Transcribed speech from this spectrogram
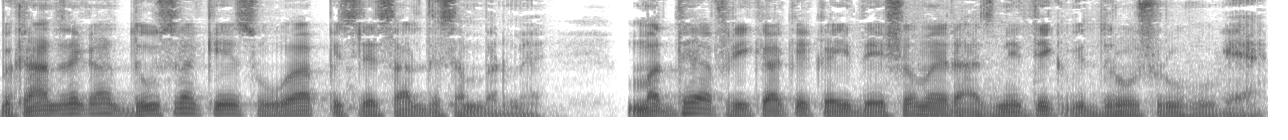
विक्रांत ने कहा, दूसरा केस हुआ पिछले साल दिसंबर में। मध्य अफ्रीका के कई देशों में राजनीतिक विद्रोह शुरू हो गया है,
